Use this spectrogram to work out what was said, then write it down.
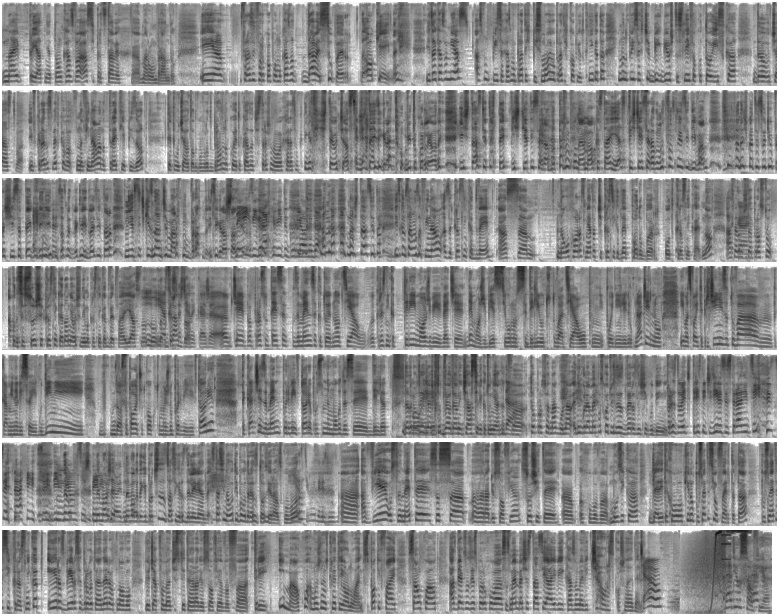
най-приятния тон казва, аз си представях а, Марлон Брандо. И а, Франсис Форд му казва, да бе, супер, окей, нали? И той казва, ми аз, аз му писах, аз му пратих писмо и му пратих копия от книгата и му написах, че бих бил щастлив, ако той иска да участва. И в крайна сметка в, на финала на третия епизод те получават отговор от Брандо, който казва, че страшно много я харесва книгата и ще участва. Да. Ще изиграе Вито Корлеоне. И щастието, те пищят и се радват там в най-малка стая. И аз пищя и се радвам на собствения си диван. Това нещо, което се е случило през 60-те години. Сега сме 2022. Ние всички знаем, че Марко Брандо изигра тази Ще изиграе Вито Корлеоне, да. на, на щастието. Искам само за финал, а за Кръстника 2. Аз ам, много хора смятат, че Кръстника 2 е по-добър от Кръстника 1. Аз смятам, е. че той просто, ако не се слушаше Кръстника 1, нямаше да има Кръстника 2, това е ясно, но и надгражда. ще да кажа, че просто те са, за мен са като едно цяло. Кръстника 3 може би вече, не може би, е със сигурност се дели от това цяло по, по един или друг начин, но има своите причини за това. Така минали са и години, доста повече, отколкото между първия и втория. Така че за мен първия и втория просто не могат да се делят. Да, да може да То ги е- гледаш като две отделни части или като някаква... Да. То просто е една голям... един голям епос, който излиза две различни години. Просто вече 340 страници сценарий за един филм са ще не, да може, дойдат не мога да ги прочета, затова си ги разделили на две. Стаси, много ти благодаря за този разговор. Ти благодаря за- А, а вие останете с а, а, Радио София, слушайте а, хубава музика, гледайте хубаво кино, пуснете си офертата, пуснете си кръстникът и разбира се, другата неделя отново ви очакваме на частотите на Радио София в а, 3 и малко, а може да ни откриете и онлайн в Spotify, в SoundCloud. Аз бях Зузия Спарухова, с мен беше Стаси Айви, казваме ви чао, разкошна неделя. Чао! Радио София.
